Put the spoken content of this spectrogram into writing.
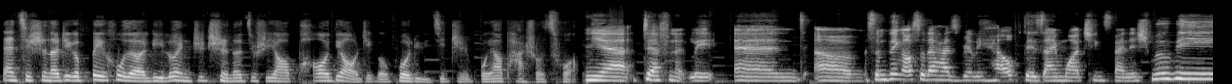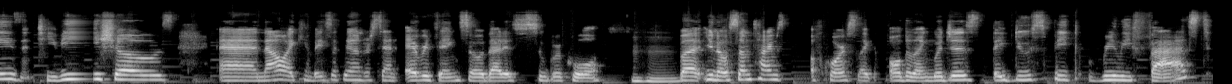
但其实呢，这个背后的理论支持呢，就是要抛掉这个过滤机制，不要怕说错。Yeah, definitely. And um, something also that has really helped is I'm watching Spanish movies and TV shows. And now I can basically understand everything. So that is super cool. Mm-hmm. 嗯哼，But, you know, sometimes, of course, like all the languages, they do speak really fast.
